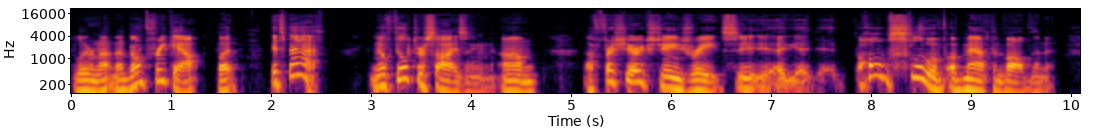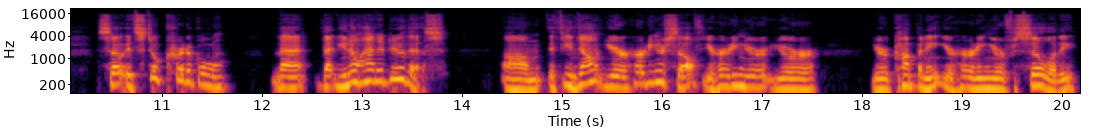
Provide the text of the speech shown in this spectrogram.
Believe it or not. Now, don't freak out, but it's math. You know, filter sizing, um, uh, fresh air exchange rates, a, a whole slew of, of math involved in it. So it's still critical that that you know how to do this. Um, if you don't, you're hurting yourself. You're hurting your your your company. You're hurting your facility.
